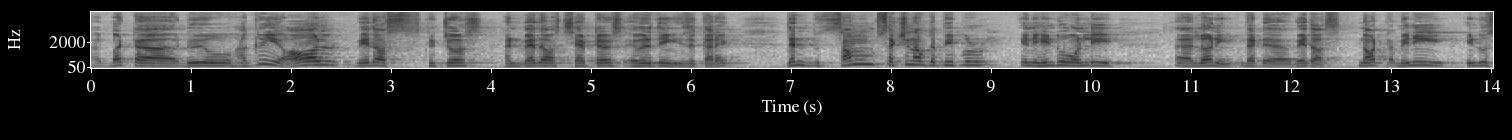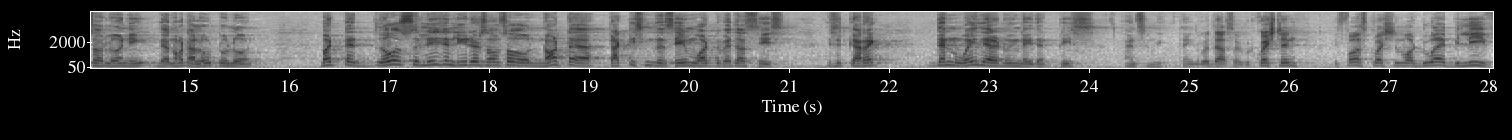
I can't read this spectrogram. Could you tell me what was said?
Uh, but uh, do you agree all Vedas scriptures and Vedas chapters, everything is it correct? Then some section of the people in Hindu only uh, learning that uh, Vedas. Not many Hindus are learning; they are not allowed to learn. But uh, those religion leaders also not uh, practicing the same what Vedas says. Is it correct? Then why they are doing like that? Please answer me. Thank you. That's a good question. The first question was, do I believe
